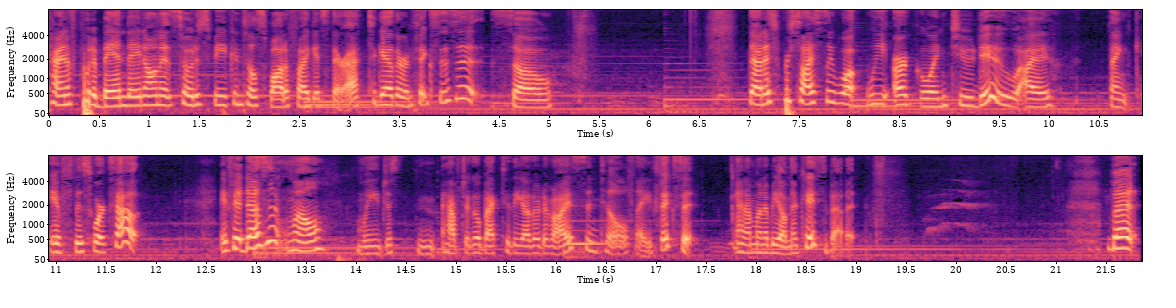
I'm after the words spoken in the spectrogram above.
kind of put a band aid on it, so to speak, until Spotify gets their act together and fixes it. So, that is precisely what we are going to do, I think, if this works out. If it doesn't, well, we just have to go back to the other device until they fix it. And I'm going to be on their case about it. But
